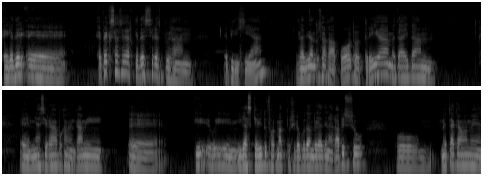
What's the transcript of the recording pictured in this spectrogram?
Ε, γιατί ε, έπαιξα σε αρκετές σειρές που είχαν επιτυχία. Δηλαδή ήταν το «Σ' αγαπώ, το 3, μετά ήταν ε, μια σειρά που είχαμε κάνει ε, η, η, η διασκευή του φορμάτ που σου λέω που ήταν το για την αγάπη σου που μετά κάναμε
